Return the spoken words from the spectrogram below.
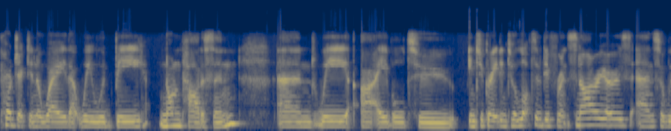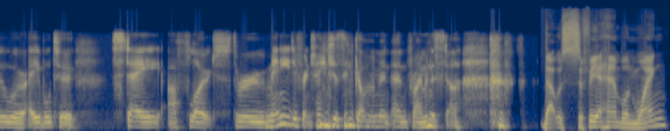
project in a way that we would be nonpartisan and we are able to integrate into lots of different scenarios. And so we were able to stay afloat through many different changes in government and prime minister. That was Sophia Hamblin Wang.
